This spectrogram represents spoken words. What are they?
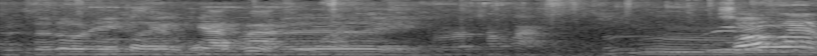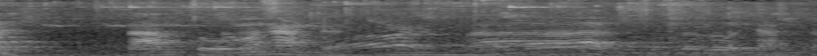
คุณเซโร่ได้ยินเสียงแค้นมากเลยสองล้านสามตัวมางามเถอะคุณเซโร่จำ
